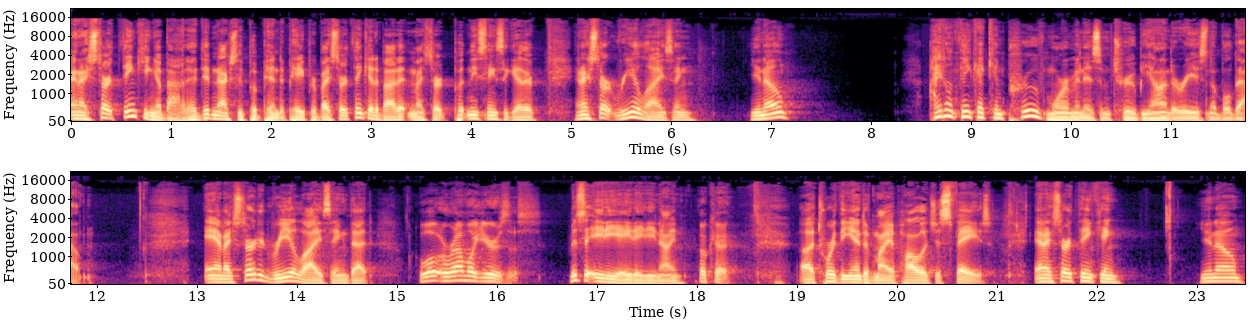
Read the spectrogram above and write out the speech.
And I start thinking about it. I didn't actually put pen to paper, but I start thinking about it and I start putting these things together. And I start realizing, you know, I don't think I can prove Mormonism true beyond a reasonable doubt. And I started realizing that Well, around what year is this? this is 88, 89. Okay. Uh, toward the end of my apologist phase. And I start thinking, you know,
